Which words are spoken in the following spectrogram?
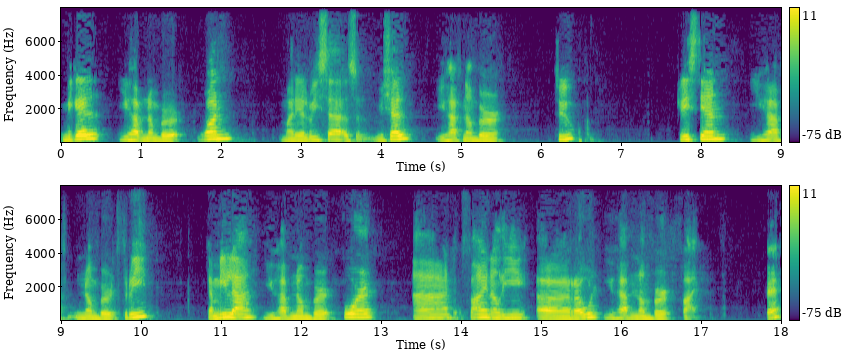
Miguel, you have number one. Maria Luisa, uh, Michelle, you have number two. Christian, you have number three. Camila, you have number four. And finally, uh, Raul, you have number five, okay?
